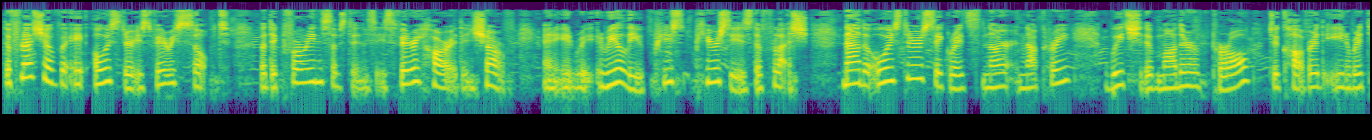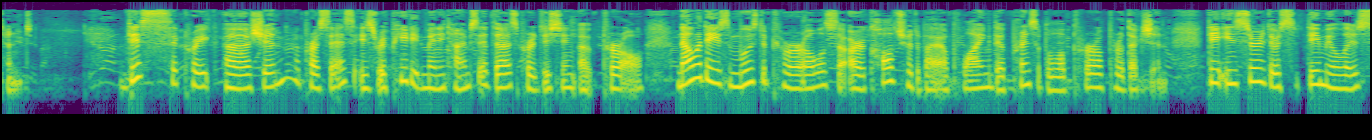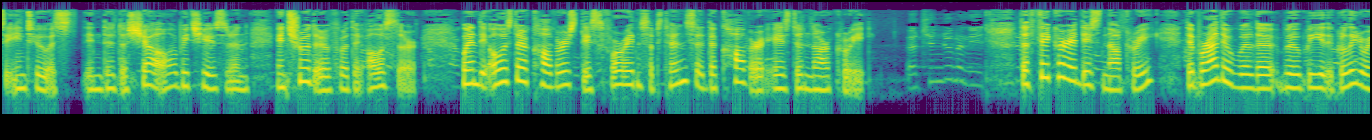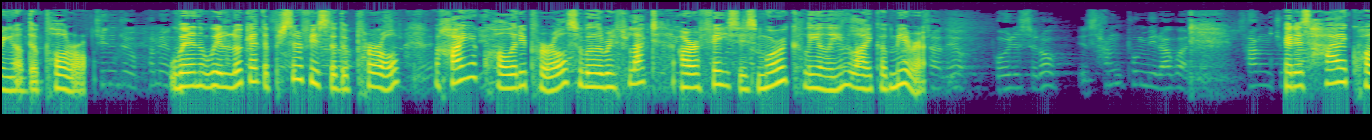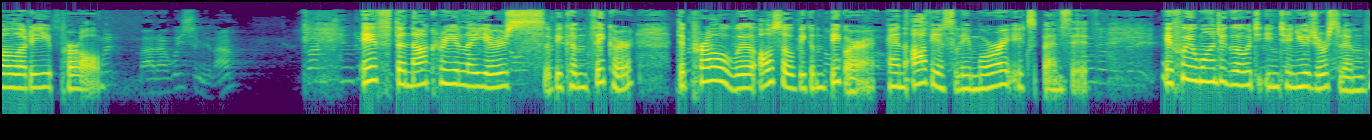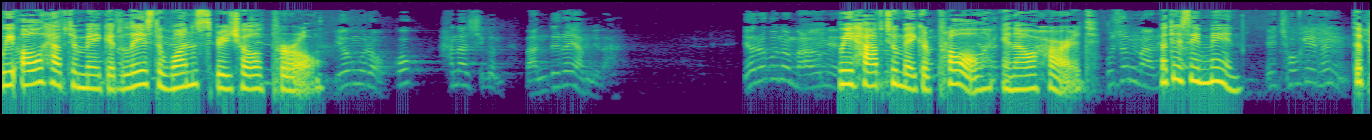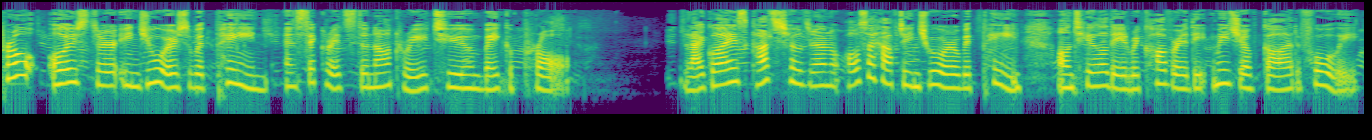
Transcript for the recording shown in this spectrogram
The flesh of an oyster is very soft, but the foreign substance is very hard and sharp, and it re- really pierces the flesh. Now the oyster secretes nacre, which the mother of pearl to cover the irritant. This secretion process is repeated many times, thus producing a pearl. Nowadays, most pearls are cultured by applying the principle of pearl production. They insert the stimulus into, a, into the shell, which is an intruder for the oyster. When the oyster covers this foreign substance, the cover is the nacre. The thicker this nacre, the brighter will, the, will be the glittering of the pearl. When we look at the surface of the pearl, higher quality pearls will reflect our faces more clearly like a mirror. It is high quality pearl. If the nacre layers become thicker, the pearl will also become bigger and obviously more expensive. If we want to go into New Jerusalem, we all have to make at least one spiritual pearl. We have to make a pearl in our heart. What does it mean? The pearl oyster endures with pain and secretes the nacre to make a pearl. Likewise, God's children also have to endure with pain until they recover the image of God fully.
